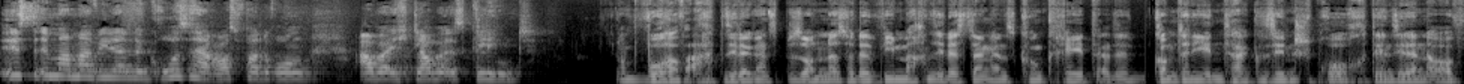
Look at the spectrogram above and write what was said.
ist immer mal wieder eine große Herausforderung, aber ich glaube, es gelingt. Und worauf achten Sie da ganz besonders oder wie machen Sie das dann ganz konkret? Also kommt dann jeden Tag ein Sinnspruch, den Sie dann auf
